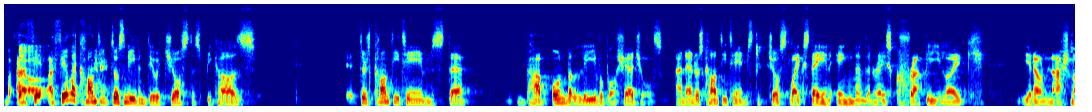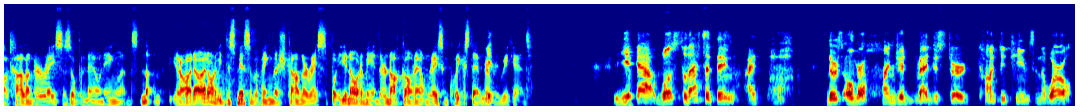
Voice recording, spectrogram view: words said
but so, I feel I feel like Conti doesn't even do it justice because there's Conti teams that have unbelievable schedules, and then there's Conti teams that just like stay in England and race crappy like you know national calendar races up and down England. You know, I don't, I don't want to be dismissive of English calendar races, but you know what I mean. They're not going out and racing quick step every weekend. Yeah, well, so that's the thing. I oh, there's over a hundred registered Conti teams in the world,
